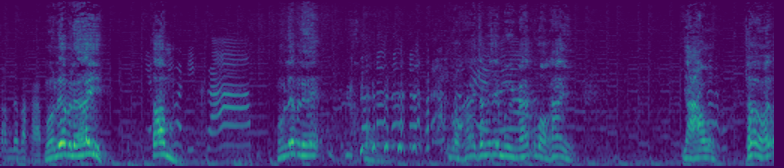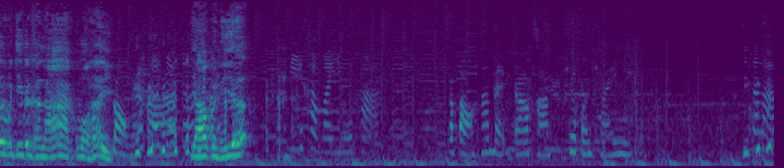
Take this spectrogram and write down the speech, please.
ต้อมด้วยปะครับมึงเลื่อนไปเลย ต้อม สวัสดีครับมึงเลื่อนไปเลยกูบอกให้ถ้าไม่ใช่มึงนะกูบอกให้ ยาว เธอบอกว่าเอ้ยเมื่อกี้เป็นคณะกูบอกให้ กล่องไหมคะ ยาวกว่านี้เยอะ มีค่ะมายูค่ะ กระเป๋าห้าแปดเก้าครับ ชื่อคนใช้ตลาด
